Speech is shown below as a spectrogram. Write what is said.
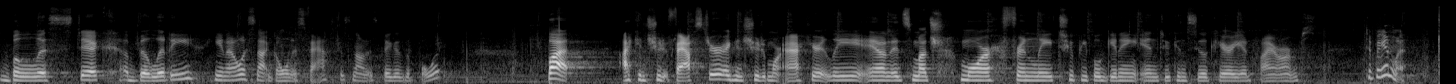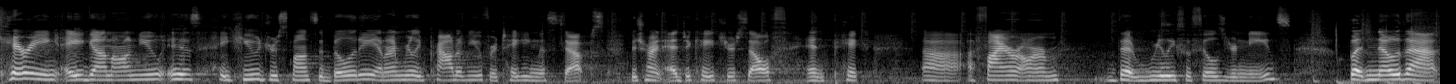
ballistic ability. You know, it's not going as fast, it's not as big as a bullet. But I can shoot it faster, I can shoot it more accurately, and it's much more friendly to people getting into concealed carry and firearms to begin with. Carrying a gun on you is a huge responsibility, and I'm really proud of you for taking the steps to try and educate yourself and pick uh, a firearm that really fulfills your needs. But know that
